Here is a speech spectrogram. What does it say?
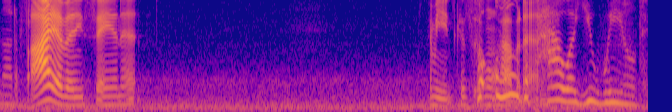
Not if I have any say in it. I mean, because it For won't all the end. power you wield,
